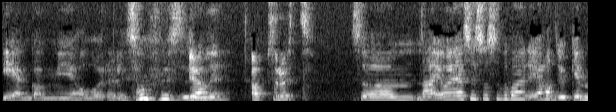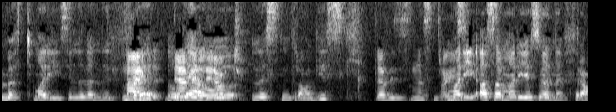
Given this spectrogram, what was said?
én gang i halvåret, liksom. Hvis du Ja. skjønner. Absolutt. Så Nei, og jeg synes også det var Jeg hadde jo ikke møtt Marie sine venner Nei, før. det Og er det er jo rart. nesten tragisk. Det er faktisk nesten tragisk. Marie, altså Maries venner fra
